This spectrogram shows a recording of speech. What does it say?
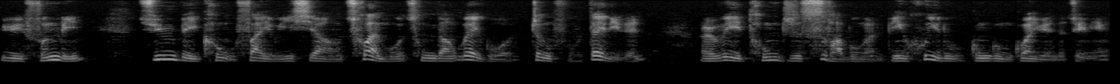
与冯林均被控犯有一项串谋充当外国政府代理人。而未通知司法部门并贿赂公共官员的罪名，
